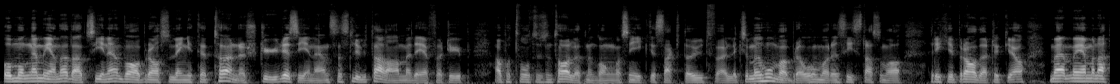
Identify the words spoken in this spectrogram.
Och många menade att CNN var bra så länge Ted Turner styrde CNN. Så slutade han med det för typ ja, på 2000-talet någon gång och sen gick det sakta utför. Liksom. Men hon var bra. Hon var den sista som var riktigt bra där tycker jag. Men, men jag menar,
